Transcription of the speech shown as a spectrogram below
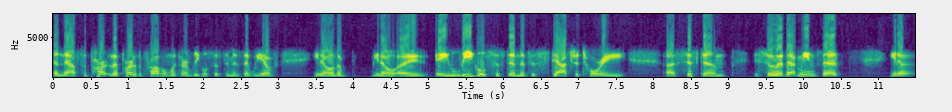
and that's the part the part of the problem with our legal system is that we have you know the you know a a legal system that's a statutory uh, system so that, means that you know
